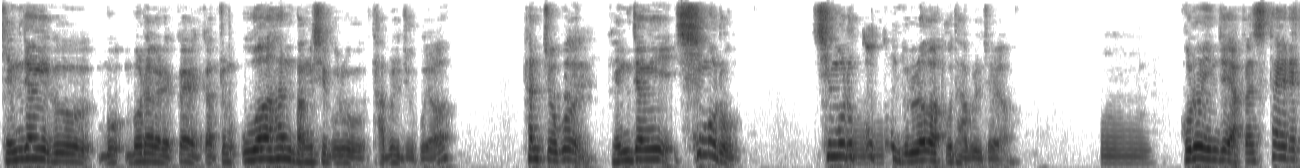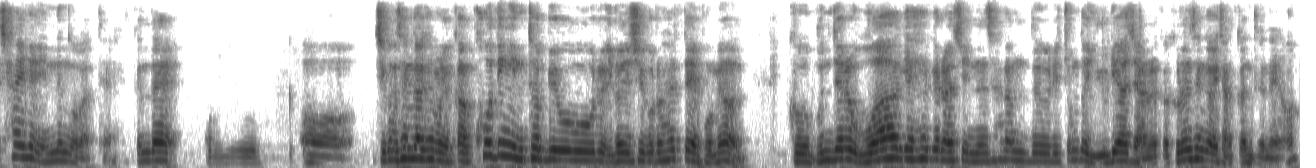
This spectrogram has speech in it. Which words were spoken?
굉장히 그 뭐, 뭐라 그럴까요? 그러니까 좀 우아한 방식으로 답을 주고요. 한쪽은 굉장히 심으로 심으로 음. 꾹꾹 눌러갖고 답을 줘요. 음, 그런 이제 약간 스타일의 차이는 있는 것 같아. 근데 음, 어 지금 생각해보니까 코딩 인터뷰를 이런 식으로 할 때 보면 그 문제를 우아하게 해결할 수 있는 사람들이 좀 더 유리하지 않을까 그런 생각이 잠깐 드네요.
